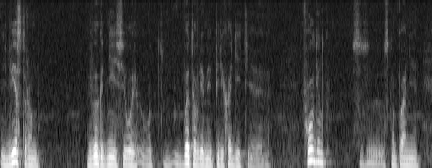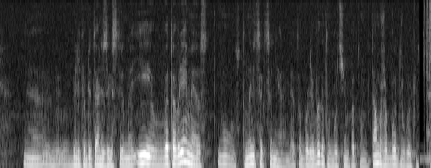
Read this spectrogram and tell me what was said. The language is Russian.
э, инвесторам выгоднее всего вот в это время переходить в холдинг с, с компанией Великобритании зарегистрированной, и в это время ну, становиться акционерами. Это более выгодно будет, чем потом. Там уже будет другой капитал.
